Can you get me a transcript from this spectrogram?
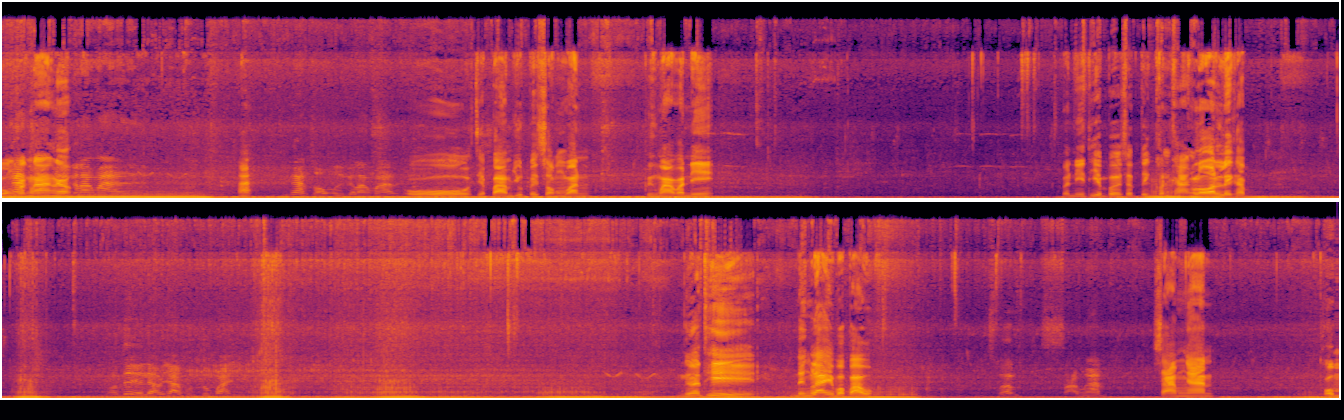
ลงข้างล่างแล้ว กำลังมาฮะ งานสองหมื่นกำลังมาโอ้เสียปาล์มหยุดไปสองวันเพิ่งมาวันนี้ วันนี้ที่อำเภอสตึกค่อนข้างร้อนเลยครับเอาได้แล้วย่างพุ่นตุ้มมาอีกเนื้อที่หนึ่งไร่บ่เปล่านั่นสามงานสามงาน ผม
